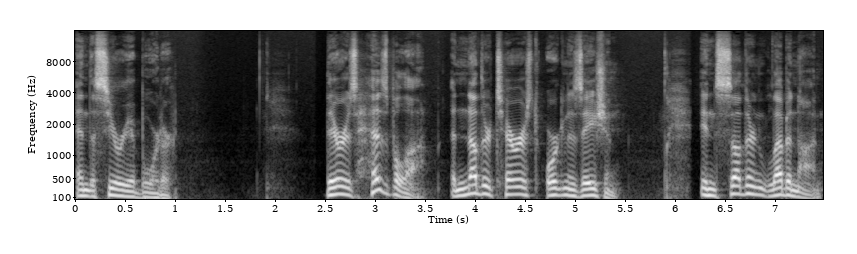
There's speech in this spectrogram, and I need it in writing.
and the Syria border. There is Hezbollah, another terrorist organization, in southern Lebanon,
